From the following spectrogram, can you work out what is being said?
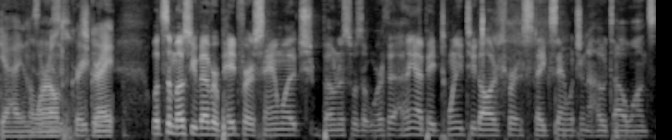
guy in the He's a- he's a world. great He's dude. Great. What's the most you've ever paid for a sandwich? Bonus, was it worth it? I think I paid twenty two dollars for a steak sandwich in a hotel once.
